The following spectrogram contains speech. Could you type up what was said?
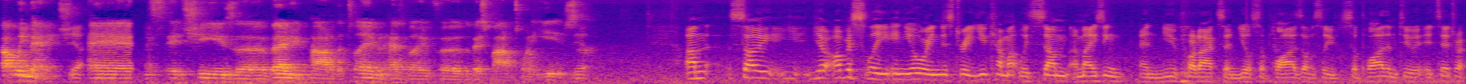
but we manage, Yeah. and it, she is a valued part of the team and has been for the best part of 20 years. Yeah. Um, so you're obviously in your industry, you come up with some amazing and new products, and your suppliers obviously supply them to you, etc.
